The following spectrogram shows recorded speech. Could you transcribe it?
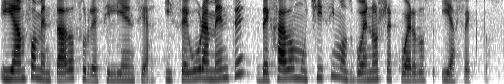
y han fomentado su resiliencia y seguramente dejado muchísimos buenos recuerdos y afectos.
